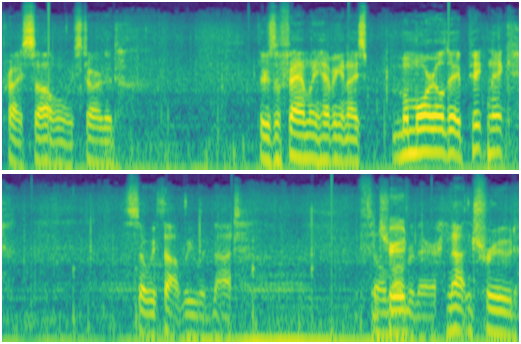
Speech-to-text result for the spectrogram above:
probably saw when we started. There's a family having a nice Memorial Day picnic. So we thought we would not film Intrude. over there, not intrude.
